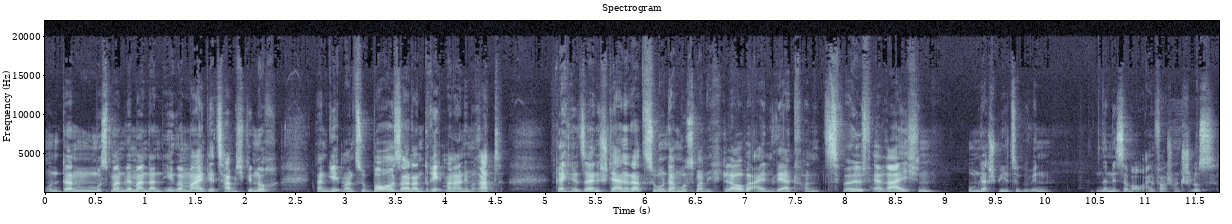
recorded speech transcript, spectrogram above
und dann muss man, wenn man dann irgendwann meint, jetzt habe ich genug, dann geht man zu Bowser, dann dreht man an dem Rad rechnet seine Sterne dazu und dann muss man, ich glaube, einen Wert von 12 erreichen, um das Spiel zu gewinnen. Und dann ist aber auch einfach schon Schluss.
